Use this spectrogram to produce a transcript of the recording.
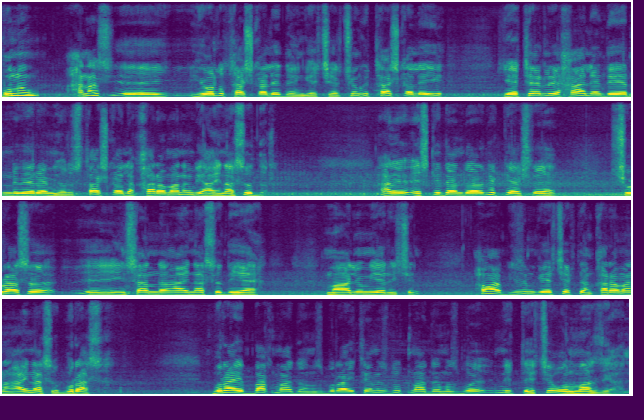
bunun ana e, yolu Taşkale'den geçer. Çünkü Taşkale'yi yeterli halen değerini veremiyoruz. Taşkale Karaman'ın bir aynasıdır. Hani eskiden derdik ya işte şurası e, insanlığın aynası diye malum yer için. Ama bizim gerçekten Karaman'ın aynası burası. Burayı bakmadığımız, burayı temiz tutmadığımız bu müddetçe olmaz yani.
